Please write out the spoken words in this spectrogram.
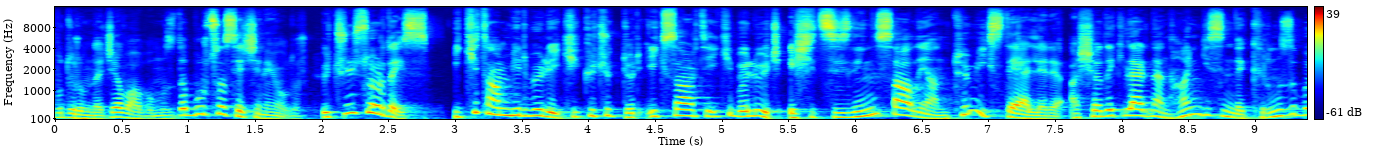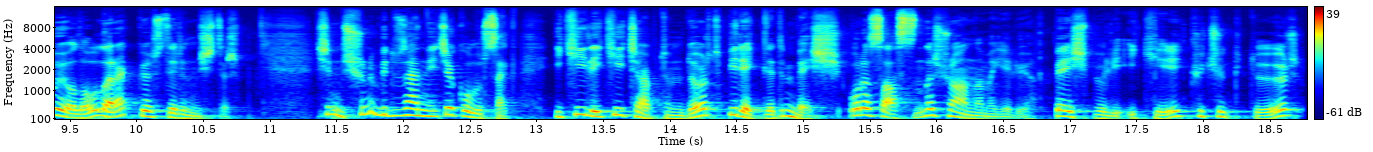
bu durumda cevabımız da Bursa seçeneği olur. Üçüncü sorudayız. 2 tam 1 bölü 2 küçüktür x artı 2 bölü 3 eşitsizliğini sağlayan tüm x değerleri aşağıdakilerden hangisinde kırmızı boyalı olarak gösterilmiştir? Şimdi şunu bir düzenleyecek olursak 2 ile 2'yi çarptım 4 1 ekledim 5. Orası aslında şu anlama geliyor. 5 bölü 2 küçüktür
